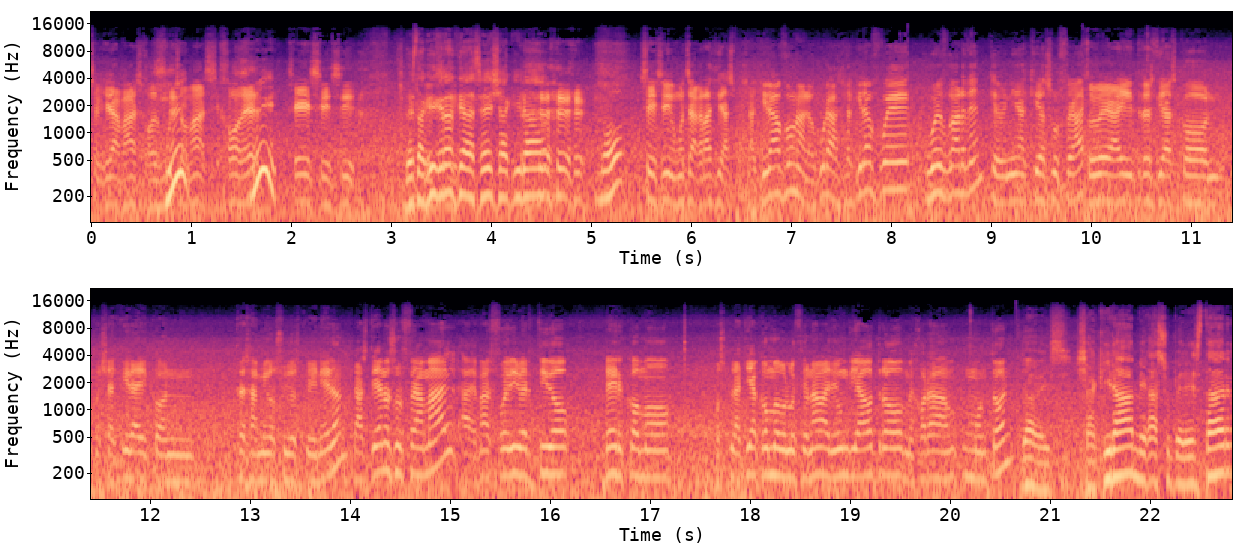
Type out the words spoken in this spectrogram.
Shakira más, joder, ¿Sí? mucho más. Joder. ¿Sí? Sí, sí, sí. Desde aquí, gracias, ¿eh, Shakira? ¿No? Sí, sí, muchas gracias. Shakira fue una locura. Shakira fue Wave Garden, que venía aquí a surfear. Estuve ahí tres días con, con Shakira y con tres amigos suyos que vinieron. La tía no surfea mal, además fue divertido ver cómo pues, la tía cómo evolucionaba de un día a otro, mejoraba un montón. Ya veis, Shakira, mega superstar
